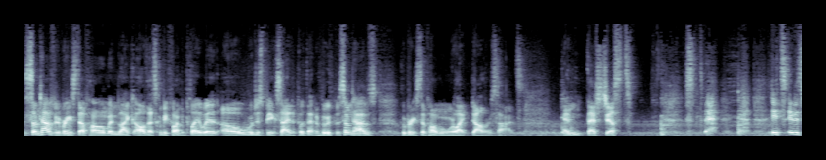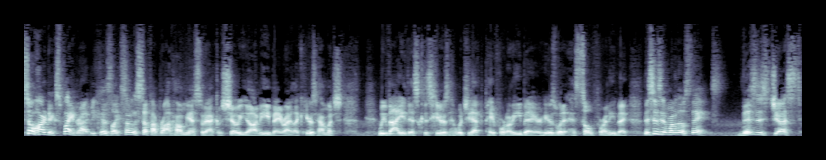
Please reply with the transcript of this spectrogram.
sometimes we bring stuff home and like, oh, that's gonna be fun to play with. Oh, we'll just be excited to put that in a booth. But sometimes we bring stuff home and we're like dollar signs, and that's just. It's it is so hard to explain, right? Because like some of the stuff I brought home yesterday, I can show you on eBay, right? Like here's how much we value this because here's what you have to pay for it on eBay, or here's what it has sold for on eBay. This isn't one of those things. This is just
